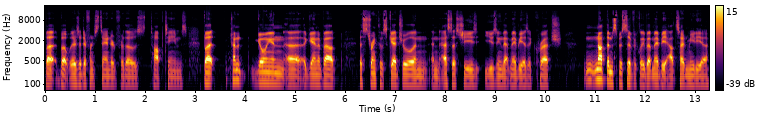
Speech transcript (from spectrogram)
but but there's a different standard for those top teams. But kind of going in uh, again about the strength of schedule and and SSGs using that maybe as a crutch, not them specifically, but maybe outside media.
